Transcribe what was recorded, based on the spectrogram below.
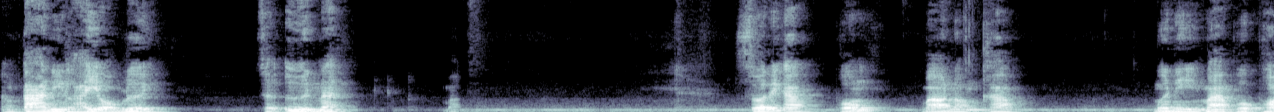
น้ำตานี่ไหลออกเลยสะอื่นนะสวัสดีครับ ผมบ่าวหนองครับเมื่อนี้มาพบพอ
